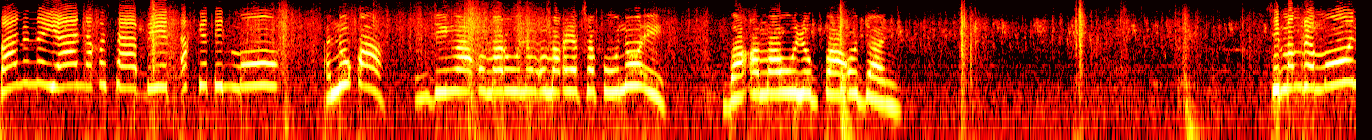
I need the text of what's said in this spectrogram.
Paano na yan? Nakasabit. Akyatin mo. Ano ka? Hindi nga ako marunong umakyat sa puno eh. Baka mahulog pa ako dyan. Si Mang Ramon!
